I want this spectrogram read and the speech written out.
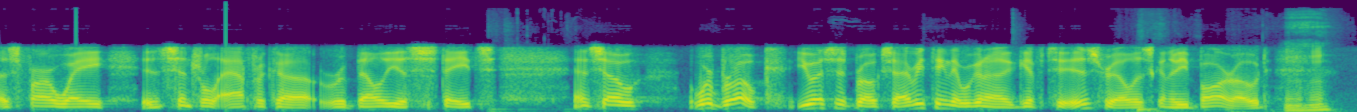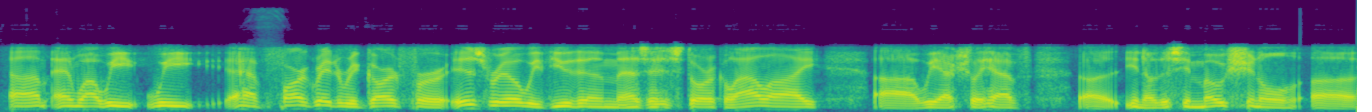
as far away in Central Africa, rebellious states, and so we're broke. U.S. is broke, so everything that we're going to give to Israel is going to be borrowed. Mm-hmm. Um, and while we, we have far greater regard for Israel, we view them as a historical ally. Uh, we actually have, uh, you know, this emotional uh,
